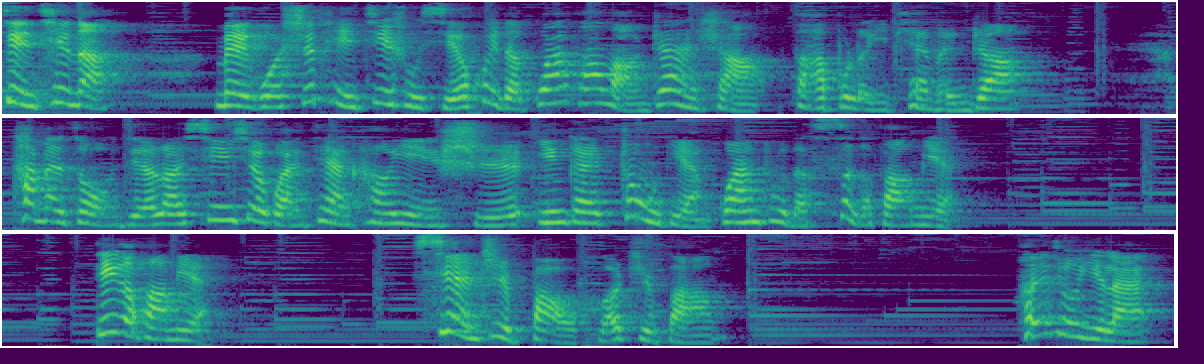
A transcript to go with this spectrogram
近期呢，美国食品技术协会的官方网站上发布了一篇文章，他们总结了心血管健康饮食应该重点关注的四个方面。第一个方面，限制饱和脂肪。很久以来，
